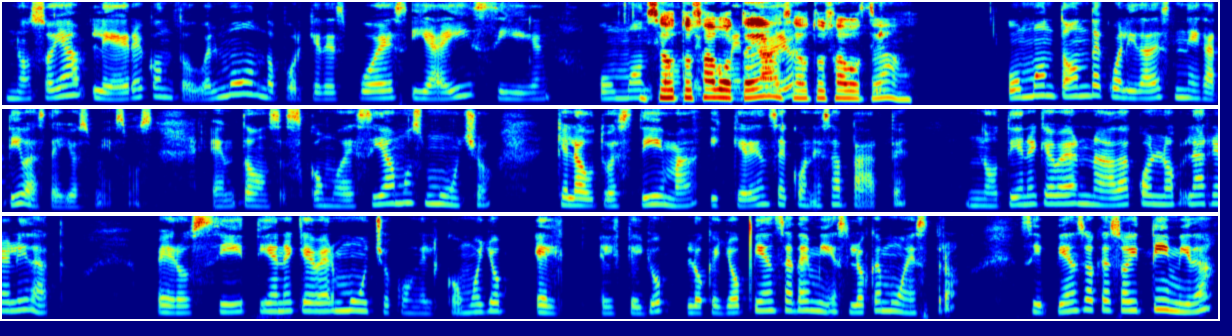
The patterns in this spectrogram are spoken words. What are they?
no soy alegre con todo el mundo, porque después, y ahí siguen un montón se autosabotean, se autosabotean. un montón de cualidades negativas de ellos mismos. Entonces, como decíamos mucho, que la autoestima, y quédense con esa parte, no tiene que ver nada con la realidad pero sí tiene que ver mucho con el cómo yo, el, el que yo, lo que yo piense de mí es lo que muestro. Si pienso que soy tímida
